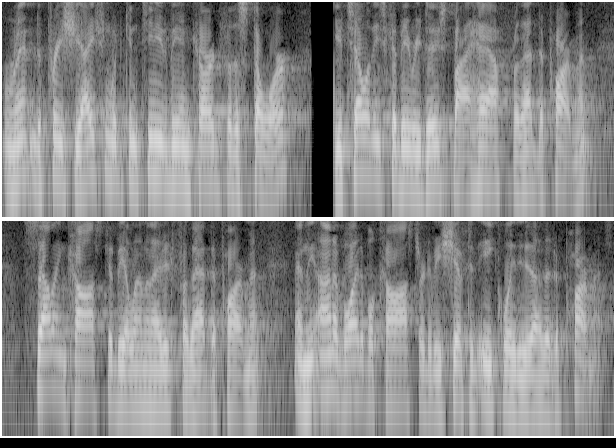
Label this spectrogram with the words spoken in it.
Rent and depreciation would continue to be incurred for the store. Utilities could be reduced by half for that department. Selling costs could be eliminated for that department. And the unavoidable costs are to be shifted equally to the other departments.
